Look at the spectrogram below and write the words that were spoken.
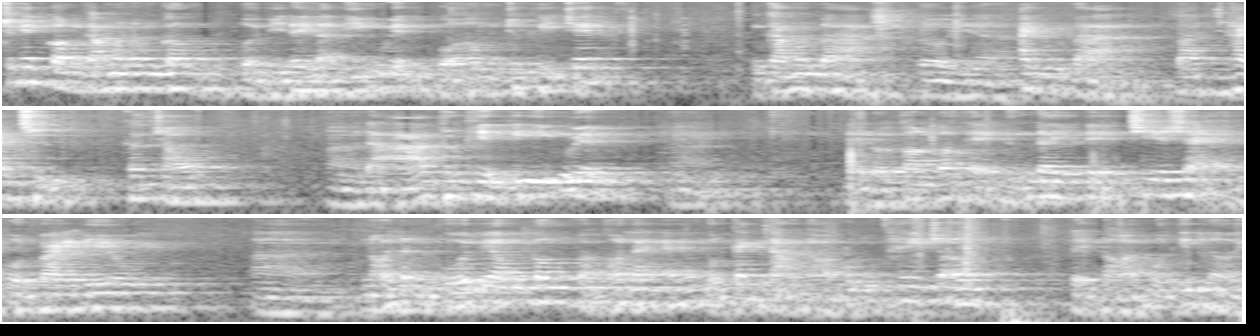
Trước hết con cảm ơn ông Công bởi vì đây là ý nguyện của ông trước khi chết. Cảm ơn bà, rồi à, anh và ba hai chị, các cháu À, đã thực hiện cái ý nguyện à, để rồi con có thể đứng đây để chia sẻ một vài điều à, nói lần cuối với ông công và có lẽ một cách nào đó cũng thay cho ông để nói một ít lời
